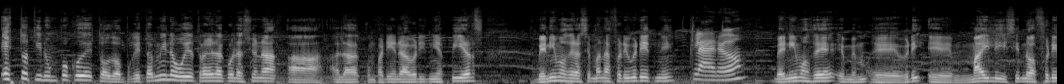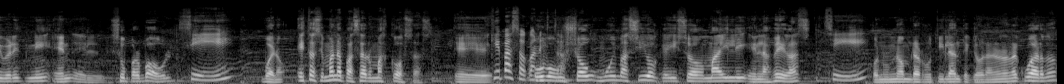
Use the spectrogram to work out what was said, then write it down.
Esto tiene un poco de todo, porque también lo voy a traer a colación a, a- a la compañera Britney Spears. Venimos de la semana Free Britney. Claro. venimos de eh, eh, Bri- eh, Miley diciendo Free Britney en el Super Bowl. Sí. Bueno, esta semana pasaron más cosas. ¿Qué pasó con Hubo esto? un show muy masivo que hizo Miley en Las Vegas, Sí. con un nombre rutilante que ahora no recuerdo.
